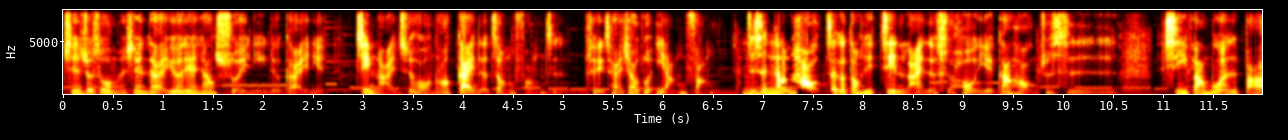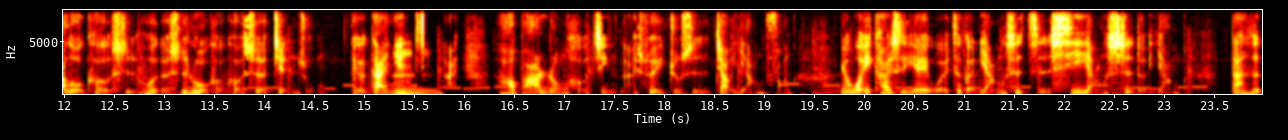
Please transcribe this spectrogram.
其实就是我们现在有点像水泥的概念，进来之后，然后盖的这种房子，所以才叫做洋房。只是刚好这个东西进来的时候，也刚好就是西方不管是巴洛克式或者是洛可可式的建筑那个概念进来。嗯然后把它融合进来，所以就是叫洋房。因为我一开始也以为这个洋是指西洋式的洋，但是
